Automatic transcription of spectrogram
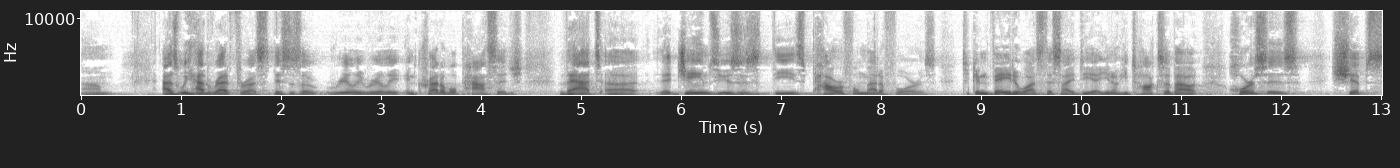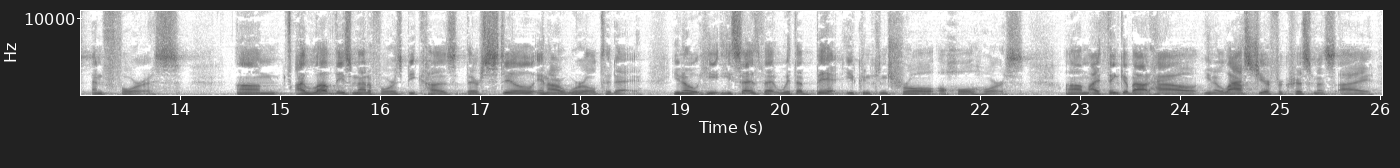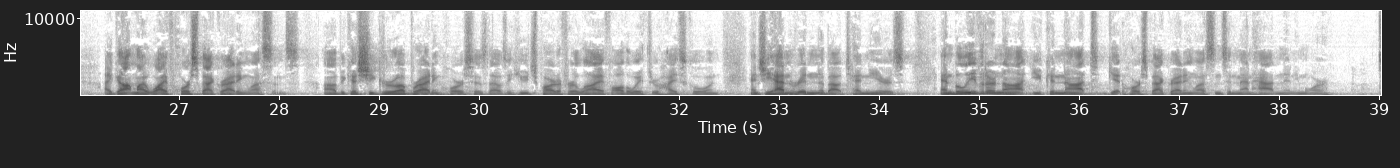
um, as we had read for us, this is a really, really incredible passage that, uh, that James uses these powerful metaphors to convey to us this idea. You know, he talks about horses, ships, and forests. Um, I love these metaphors because they're still in our world today. You know, he, he says that with a bit, you can control a whole horse. Um, I think about how, you know, last year for Christmas, I, I got my wife horseback riding lessons uh, because she grew up riding horses. That was a huge part of her life all the way through high school, and, and she hadn't ridden about 10 years. And believe it or not, you cannot get horseback riding lessons in Manhattan anymore.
